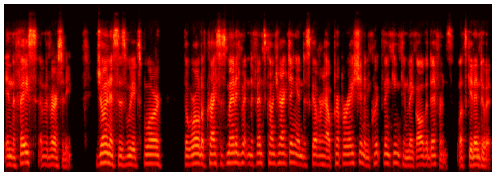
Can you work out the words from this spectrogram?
in the face of adversity. Join us as we explore the world of crisis management and defense contracting and discover how preparation and quick thinking can make all the difference. Let's get into it.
